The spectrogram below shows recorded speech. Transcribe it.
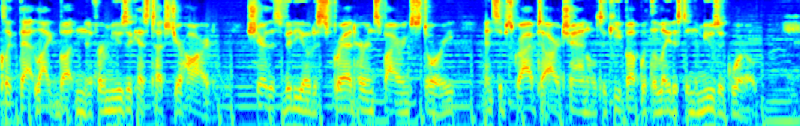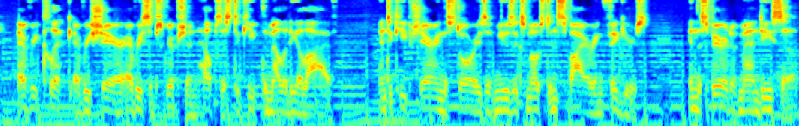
Click that like button if her music has touched your heart. Share this video to spread her inspiring story, and subscribe to our channel to keep up with the latest in the music world. Every click, every share, every subscription helps us to keep the melody alive and to keep sharing the stories of music's most inspiring figures. In the spirit of Mandisa,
